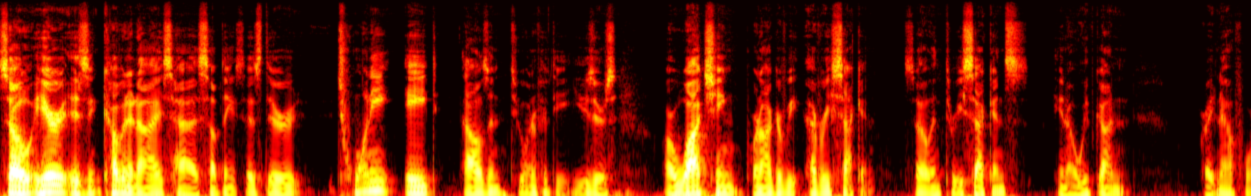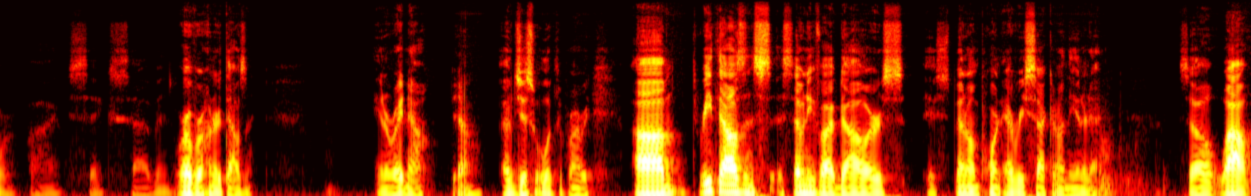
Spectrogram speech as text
So here is Covenant Eyes has something that says there 28,258 users are watching pornography every second. So in three seconds, you know, we've gotten right now four, five, six, seven, we're over 100,000. You know, right now. Yeah. I've just looked at pornography. Um, $3,075 is spent on porn every second on the internet. So, wow,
